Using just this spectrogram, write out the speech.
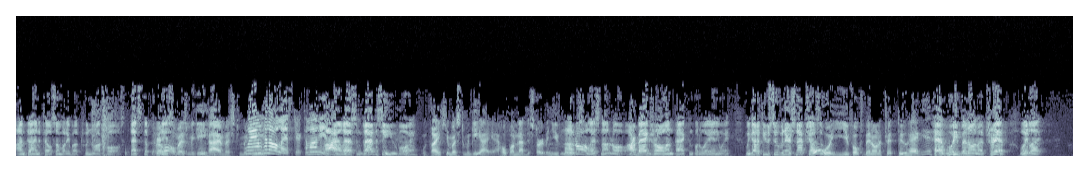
I'm dying to tell somebody about Twin Rock Falls. That's the prettiest... Hello, Miss McGee. Hi, Mr. McGee. Well, hello, Lester. Come on in. Hi, Les. I'm glad to see you, boy. Well, thank you, Mr. McGee. I, I hope I'm not disturbing you folks. Not at all, Les. Not at all. Our bags are all unpacked and put away anyway. We got a few souvenir snapshots. Oh, of- Oh, you folks been on a trip too, have you? Have we been on a trip? Wait like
